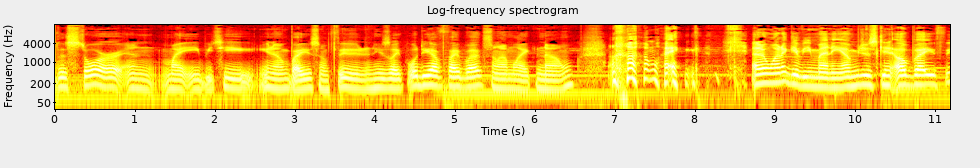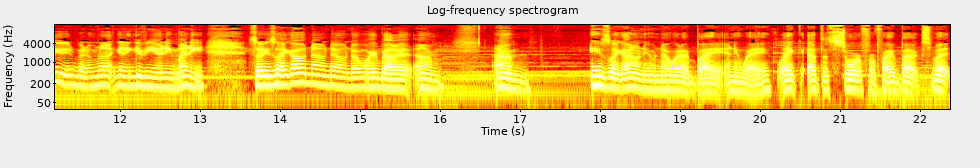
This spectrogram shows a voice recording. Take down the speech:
the store and my EBT, you know, buy you some food." And he's like, "Well, do you have five bucks?" And I'm like, "No." I'm like, "I don't want to give you money. I'm just gonna, I'll buy you food, but I'm not gonna give you any money." So he's like, "Oh no, no, don't worry about it." Um, um he's like, I don't even know what I buy anyway, like at the store for five bucks. But,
